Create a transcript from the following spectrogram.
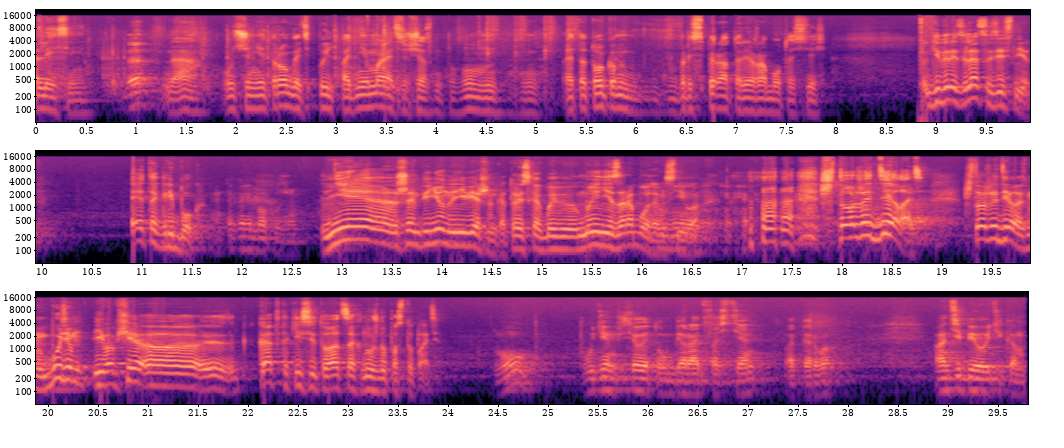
плесенью. Да? Да. Лучше не трогать, пыль поднимается сейчас. Это только в респираторе работа здесь. Гидроизоляции здесь нет. Это грибок. Это грибок уже. Не шампиньон и не вешенка. То есть, как бы мы не заработаем с него. Что же делать? Что же делать мы будем? И вообще, э, как в таких ситуациях нужно поступать? Ну, будем все это убирать со стен, во-первых антибиотиком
